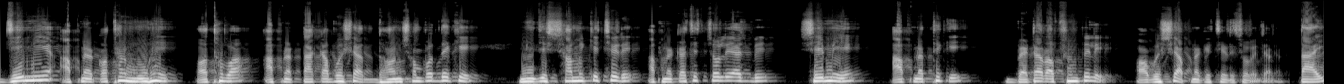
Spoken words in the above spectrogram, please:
যে মেয়ে আপনার কথার মুহে অথবা আপনার টাকা পয়সা ধন সম্পদ দেখে নিজের স্বামীকে ছেড়ে আপনার কাছে চলে আসবে, সে মেয়ে আপনার থেকে বেটার অপশন পেলে অবশ্যই আপনাকে ছেড়ে চলে যাবে। তাই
